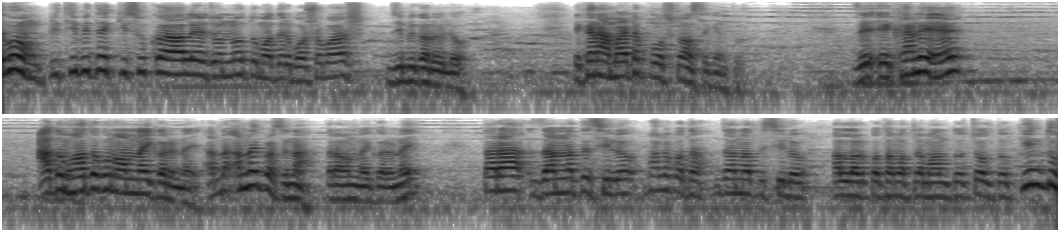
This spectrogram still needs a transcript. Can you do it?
এবং পৃথিবীতে কিছুকালের জন্য তোমাদের বসবাস জীবিকা রইল। এখানে আমার একটা প্রশ্ন আছে কিন্তু যে এখানে আদম হাওয়া তো কোনো অন্যায় করে নাই। আপনার অন্যায় করছে না তারা অন্যায় করে নাই। তারা জান্নাতে ছিল, ভালো কথা, জান্নাতে ছিল, আল্লাহর কথাবার্তা মানতো, চলতো। কিন্তু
